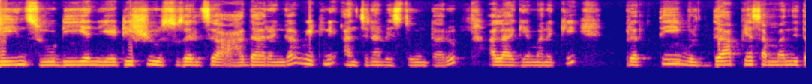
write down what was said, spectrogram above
జీన్స్ డిఎన్ఏ టిష్యూస్ సెల్స్ ఆధారంగా వీటిని అంచనా వేస్తూ ఉంటారు. అలాగే మనకి ప్రతి వృద్ధాప్య సంబంధిత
